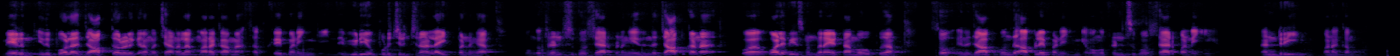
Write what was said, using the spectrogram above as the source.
மேலும் இது போல் ஜாப் தகவலுக்கு நம்ம சேனலை மறக்காமல் சப்ஸ்கிரைப் பண்ணிக்கங்க. இந்த வீடியோ பிடிச்சிருந்துச்சுன்னா லைக் பண்ணுங்கள் உங்கள் ஃப்ரெண்ட்ஸுக்கும் ஷேர் பண்ணுங்கள் இது இந்த ஜாப்புக்கான குவாலிஃபிகேஷன் வந்து எட்டாம் வகுப்பு தான். ஸோ இந்த ஜாப்புக்கு வந்து அப்ளை பண்ணிக்கங்க. உங்கள் ஃப்ரெண்ட்ஸுக்கும் ஷேர் பண்ணிக்கோங்க. நன்றி வணக்கம்.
